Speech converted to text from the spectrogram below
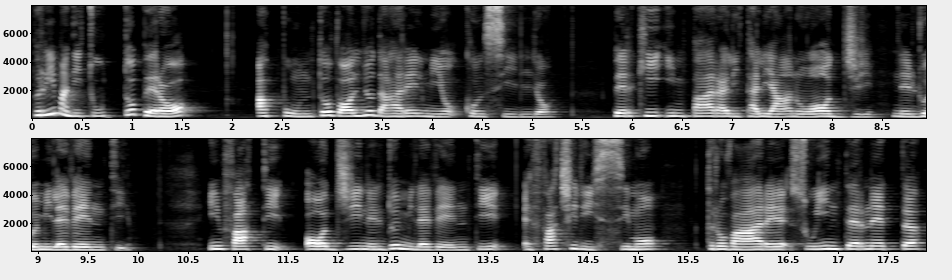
Prima di tutto però, appunto, voglio dare il mio consiglio per chi impara l'italiano oggi, nel 2020. Infatti, oggi nel 2020 è facilissimo trovare su internet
